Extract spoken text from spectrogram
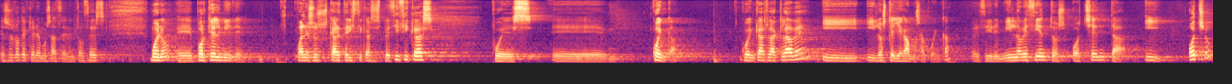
Eso es lo que queremos hacer. Entonces, bueno, eh, ¿por qué el MIDE? ¿Cuáles son sus características específicas? Pues eh, Cuenca. Cuenca es la clave y, los que llegamos a Cuenca. Es decir, en 1988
